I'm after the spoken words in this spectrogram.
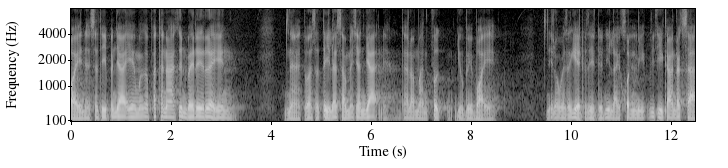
บ่อยๆนะสติปัญญาเองมันก็พัฒนาขึ้นไปเรื่อยๆเองนะตัวสติและสัมปชัญญะเนี่ยถ้าเราหมั่นฝึกอยู่บ่อยๆนี่ลองไปสังเกตดูสิเดี๋ยวนี้หลายคนมีวิธีการรักษา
